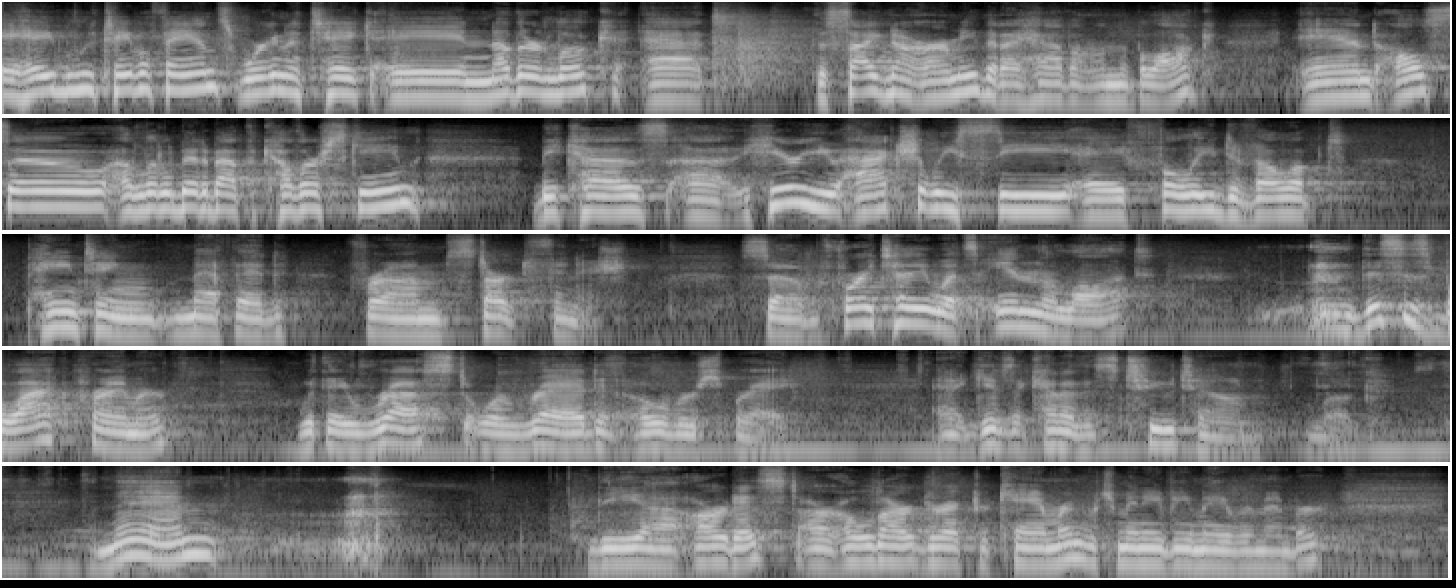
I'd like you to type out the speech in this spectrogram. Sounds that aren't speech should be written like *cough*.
Hey, hey, Blue Table fans, we're going to take a, another look at the Cygnar Army that I have on the block and also a little bit about the color scheme because uh, here you actually see a fully developed painting method from start to finish. So before I tell you what's in the lot, *clears throat* this is black primer with a rust or red overspray and it gives it kind of this two-tone look. And then the uh, artist, our old art director Cameron, which many of you may remember,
